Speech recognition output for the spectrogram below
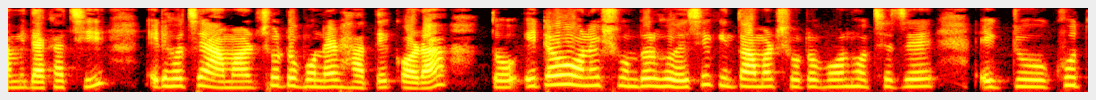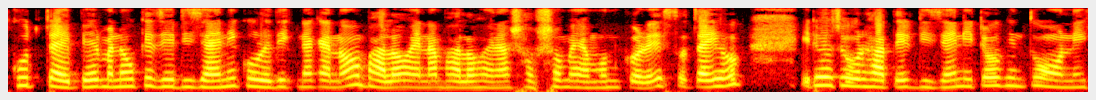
আমি দেখাচ্ছি, এটা হচ্ছে আমার ছোট বোনের হাতে করা। তো এটাও অনেক সুন্দর হয়েছে, কিন্তু আমার ছোট বোন হচ্ছে যে একটু খুঁতখুত টাইপের মানে ওকে যে ডিজাইনই করে দিক না কেন, ভালো হয় না, ভালো হয় না, সবসময় এমন করে। সো যাই হোক, এটা হচ্ছে ওর হাতের ডিজাইন, এটাও কিন্তু অনেক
